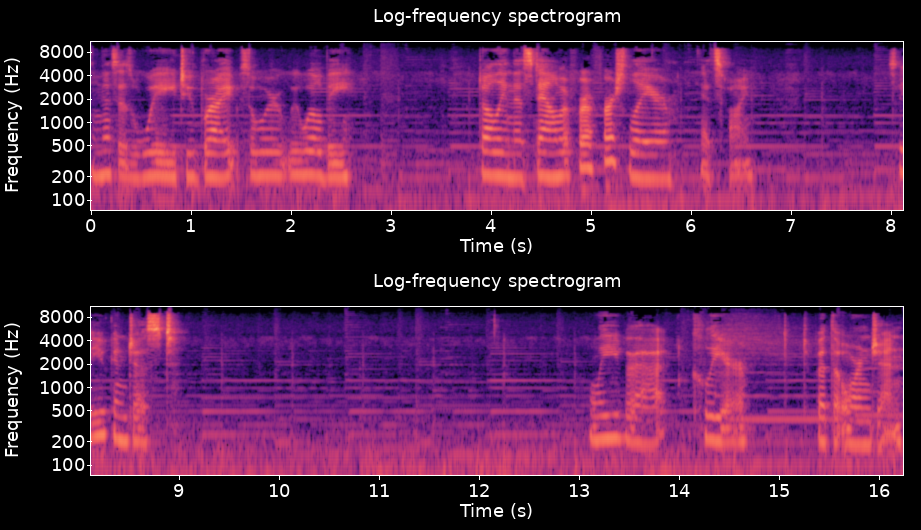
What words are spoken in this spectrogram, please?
And this is way too bright, so we will be dulling this down, but for a first layer, it's fine. So you can just leave that clear put the orange in.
